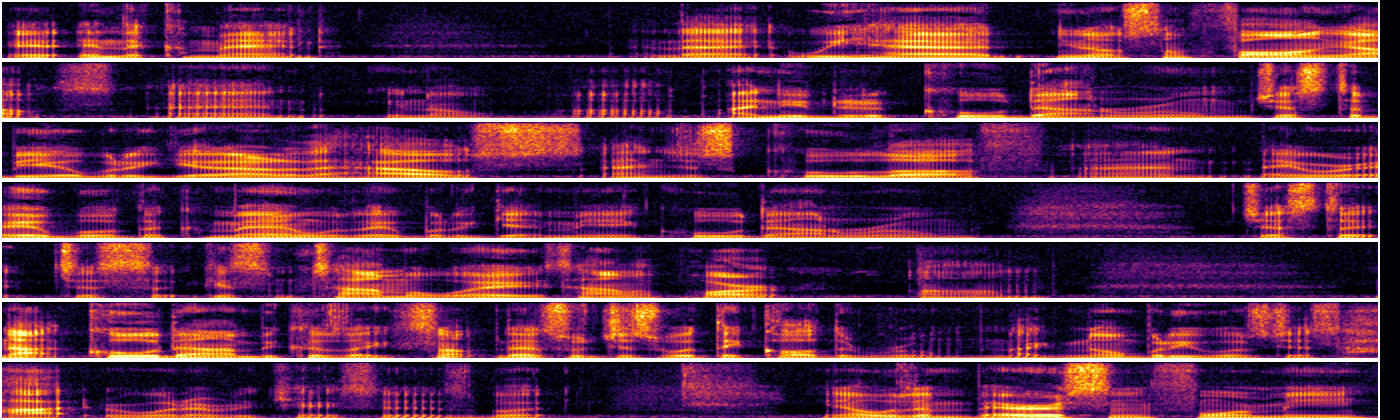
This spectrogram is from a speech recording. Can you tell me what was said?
in, in, the command that we had you know some falling outs and you know um, i needed a cool down room just to be able to get out of the house and just cool off and they were able the command was able to get me a cool down room just to just to get some time away time apart um not cool down because like some that's what just what they called the room like nobody was just hot or whatever the case is but you know it was embarrassing for me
